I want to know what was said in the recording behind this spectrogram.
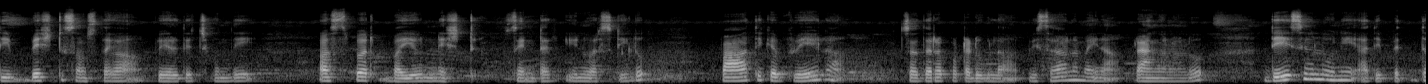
ది బెస్ట్ సంస్థగా పేరు తెచ్చుకుంది అస్పర్ బయోనెస్ట్ సెంటర్. యూనివర్సిటీలో పాతిక వేల చదరపుటడుగుల విశాలమైన ప్రాంగణంలో దేశంలోని అతిపెద్ద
